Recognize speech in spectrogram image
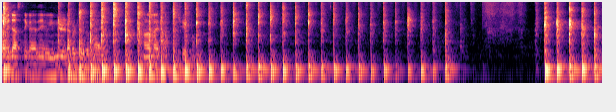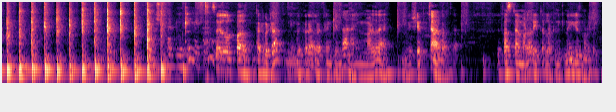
ತವೆ ಜಾಸ್ತಿ ಕಾಯ್ದೆ ಇಮ್ಮಿಡಿಯೇಟ್ ರೊಟ್ಟಿ ಇರುತ್ತೆ. ನೋಡಲ್ಲ ಆಯ್ತು ತಟ್ಬಿಟ್ಟು ನೀವು ಬೇಕಾದ್ರೆ ಲಟ್ಟಣಿಕಿಂದ ಹಿಂಗೆ ಮಾಡಿದ್ರೆ ನಿಮಗೆ ಶೇಪ್ ಚೆನ್ನಾಗಿ ಬರುತ್ತೆ. ಫಸ್ಟ್ ಟೈಮ್ ಮಾಡೋರು ಈ ಥರ ಲಟ್ಟಣಿಕಿನ ಯೂಸ್ ಮಾಡಬೇಕು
